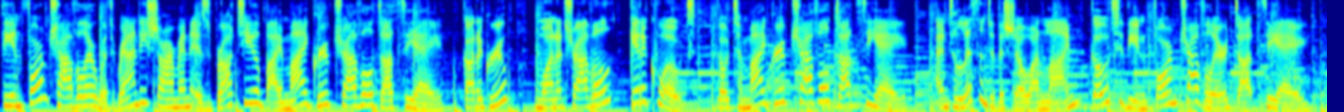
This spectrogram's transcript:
The Informed Traveler with Randy Sharman is brought to you by mygrouptravel.ca. Got a group? Want to travel? Get a quote. Go to mygrouptravel.ca. And to listen to the show online, go to theinformedtraveler.ca.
